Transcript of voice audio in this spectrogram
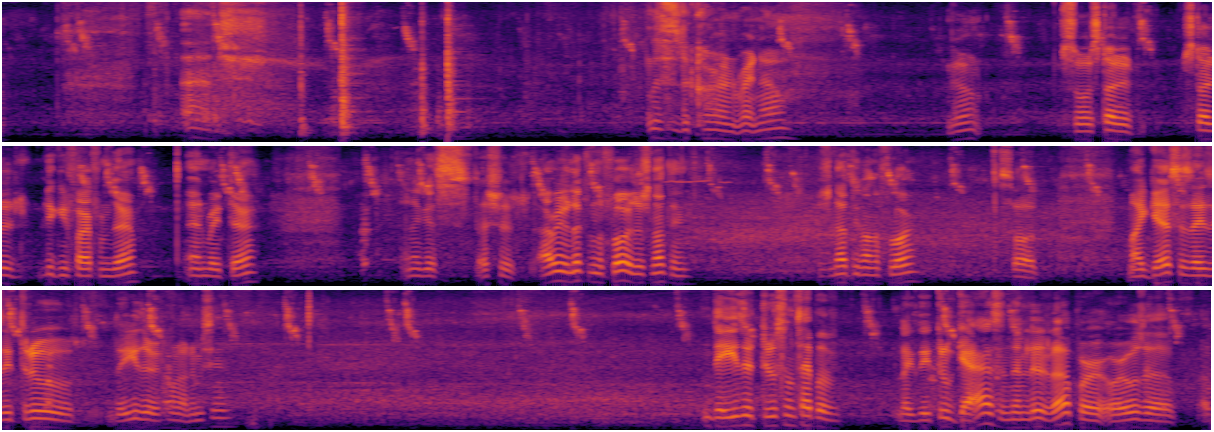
And this is the car right now. Yeah. So it started started leaking fire from there and right there. And I guess that should I already looked on the floor, there's nothing. There's nothing on the floor. So my guess is that they threw they either hold on, let me see. They either threw some type of like they threw gas and then lit it up or, or it was a, a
